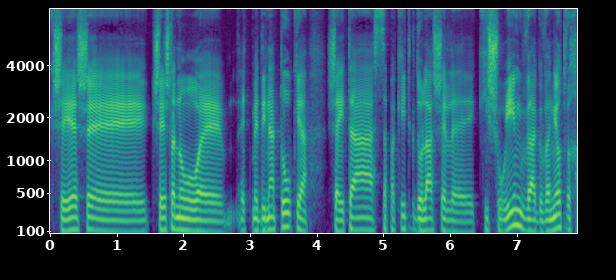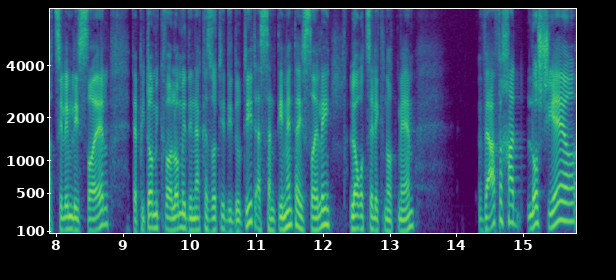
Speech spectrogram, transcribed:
כשיש, אה, כשיש לנו את מדינת טורקיה, שהייתה ספקית גדולה של קישואים ועגבניות וחצילים לישראל, ופתאום היא כבר לא מדינה כזאת ידידותית, הסנטימנט הישראלי לא רוצה לקנות מהם. ואף אחד לא שיער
